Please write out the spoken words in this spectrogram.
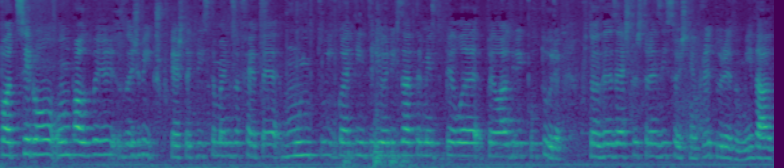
pode ser um, um pau de dois bicos, porque esta crise também nos afeta muito enquanto interior, exatamente pela, pela agricultura. Por todas estas transições temperatura, de umidade,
